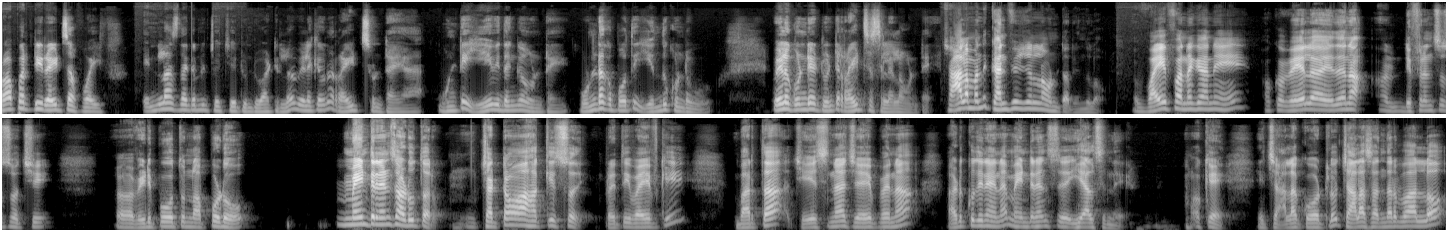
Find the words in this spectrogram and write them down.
Property rights of wife. In laws దగ్గర నుంచి వచ్చేటువంటి వాటిల్లో వీళ్ళకి ఏమైనా రైట్స్ ఉంటాయా? ఉంటే ఏ విధంగా ఉంటాయి? ఉండకపోతే ఎందుకు ఉండవు? వీళ్ళకు ఉండేటువంటి రైట్స్ అసలు ఎలా ఉంటాయి? చాలా మంది కన్ఫ్యూజన్లో ఉంటారు ఇందులో. వైఫ్ అనగానే ఒకవేళ ఏదైనా డిఫరెన్సెస్ వచ్చి విడిపోతున్నప్పుడు మెయింటెనెన్స్ అడుగుతారు. చట్టం ఆ హక్కు ఇస్తుంది. ప్రతి వైఫ్కి భర్త చేసినా చేయకపోయినా అడుకుదినైనా మెయింటెనెన్స్ ఇవ్వాల్సిందే ఓకే. ఇది చాలా కోట్లు చాలా సందర్భాల్లో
